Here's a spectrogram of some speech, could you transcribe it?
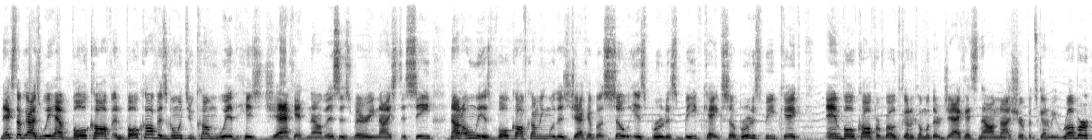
Next up, guys, we have Volkoff, and Volkoff is going to come with his jacket. Now, this is very nice to see. Not only is Volkoff coming with his jacket, but so is Brutus Beefcake. So Brutus Beefcake and Volkoff are both going to come with their jackets. Now, I'm not sure if it's going to be rubber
